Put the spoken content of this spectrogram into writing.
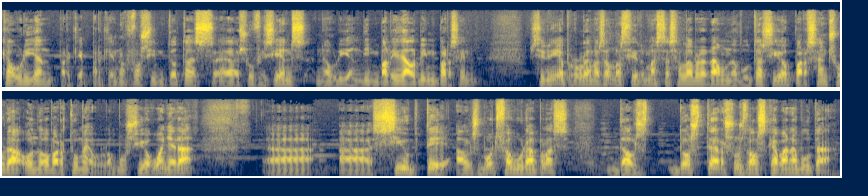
que haurien, perquè, perquè no fossin totes eh, suficients, n'haurien d'invalidar el 20%, si no hi ha problemes amb les firmes, se celebrarà una votació per censurar o no Bartomeu. La moció guanyarà eh, eh, si obté els vots favorables dels dos terços dels que van a votar,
